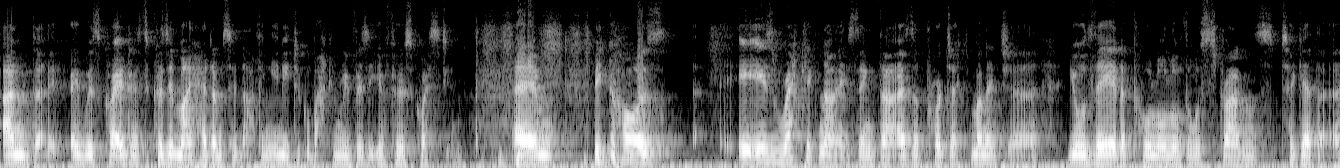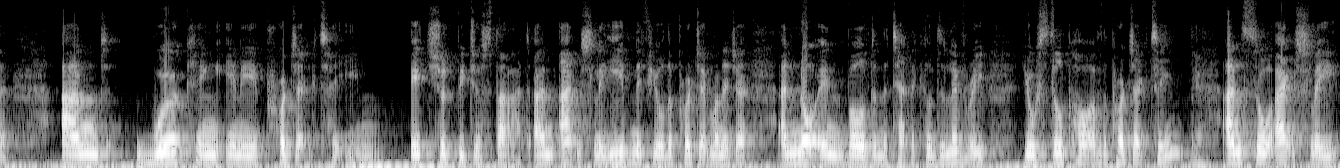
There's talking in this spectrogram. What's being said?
And it was quite interesting because in my head I'm saying, I think you need to go back and revisit your first question. um, because it is recognizing that as a project manager, you're there to pull all of those strands together and working in a project team it should be just that. And actually, even if you're the project manager and not involved in the technical delivery, you're still part of the project team. Yeah. And so, actually,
